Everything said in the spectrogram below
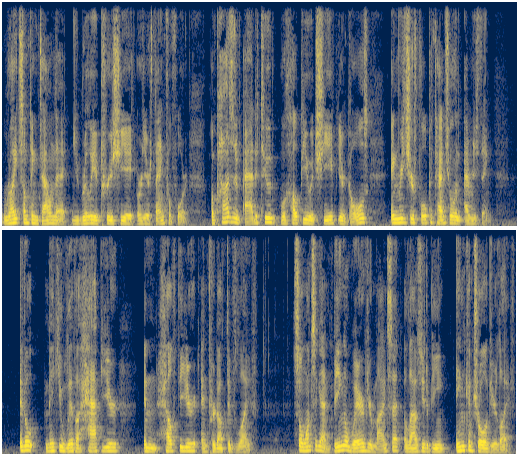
write something down that you really appreciate or you're thankful for. A positive attitude will help you achieve your goals and reach your full potential in everything. It'll make you live a happier and healthier and productive life. So, once again, being aware of your mindset allows you to be in control of your life.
